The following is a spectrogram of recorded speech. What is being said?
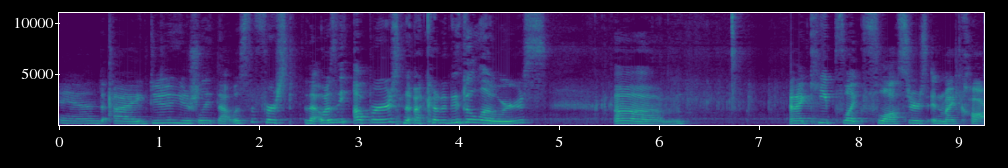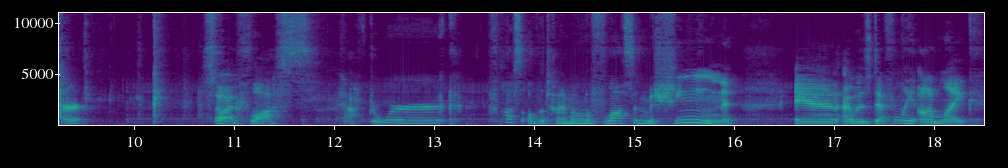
And I do usually, that was the first, that was the uppers, now I gotta do the lowers. Um, and I keep like flossers in my car so I floss after work, floss all the time. I'm a flossing machine. And I was definitely on like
